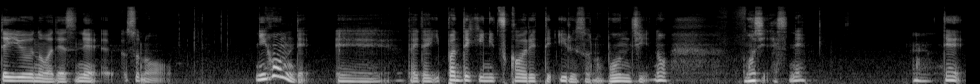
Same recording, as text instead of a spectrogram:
ていうのはですね、その、日本で、えー、大体一般的に使われているその凡字の文字ですね。で、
